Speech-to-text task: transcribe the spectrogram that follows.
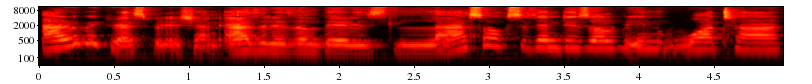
aerobic respiration. As a result, there is less oxygen dissolved in water.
